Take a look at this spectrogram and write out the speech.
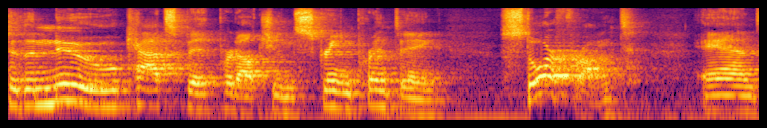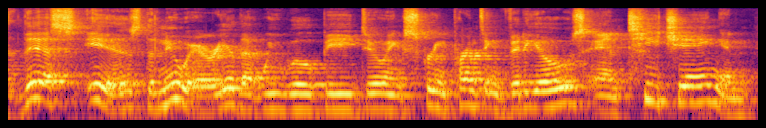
To the new Catspit Productions screen printing storefront. And this is the new area that we will be doing screen printing videos and teaching and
